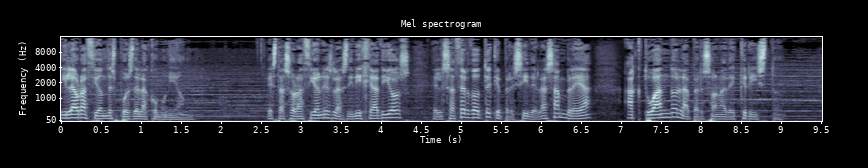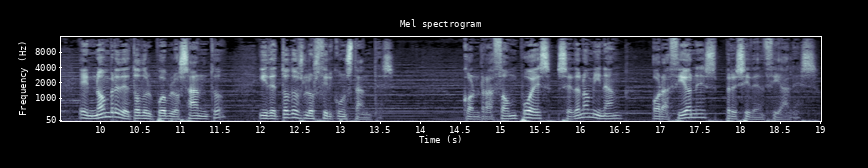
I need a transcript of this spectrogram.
y la oración después de la comunión. Estas oraciones las dirige a Dios el sacerdote que preside la asamblea, actuando en la persona de Cristo en nombre de todo el pueblo santo y de todos los circunstantes. Con razón, pues, se denominan oraciones presidenciales.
